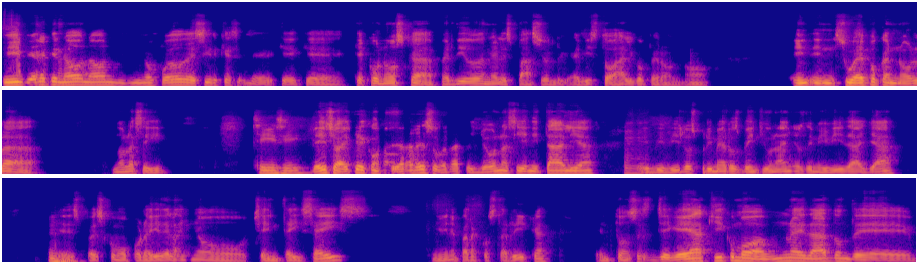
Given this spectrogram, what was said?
Sí, viene que no, no, no puedo decir que, que, que, que, conozca Perdido en el Espacio. He visto algo, pero no. En, en, su época no la, no la seguí. Sí, sí. De hecho, hay que considerar eso, ¿verdad? Que yo nací en Italia, eh, viví los primeros 21 años de mi vida allá. después, como por ahí del año 86, me vine para Costa Rica. Entonces llegué aquí como a una edad donde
